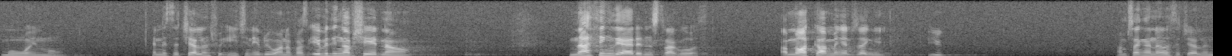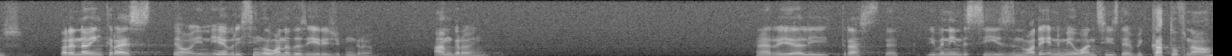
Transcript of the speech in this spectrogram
more and more. And it's a challenge for each and every one of us. Everything I've shared now, nothing there I didn't struggle with. I'm not coming and saying, you, I'm saying I know it's a challenge, but I know in Christ, you know, in every single one of those areas you can grow. I'm growing. And I really trust that even in the season, what the enemy wants is that we cut off now,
